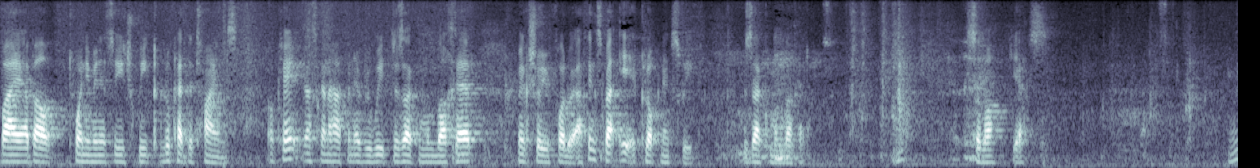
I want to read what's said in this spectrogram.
by about 20 minutes each week. Look at the times. Okay, that's going to happen every week. Jazakumullah khair. Make sure you follow it. I think it's about 8 o'clock next week. Jazakumullah khair. Salah, yes. Hmm?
